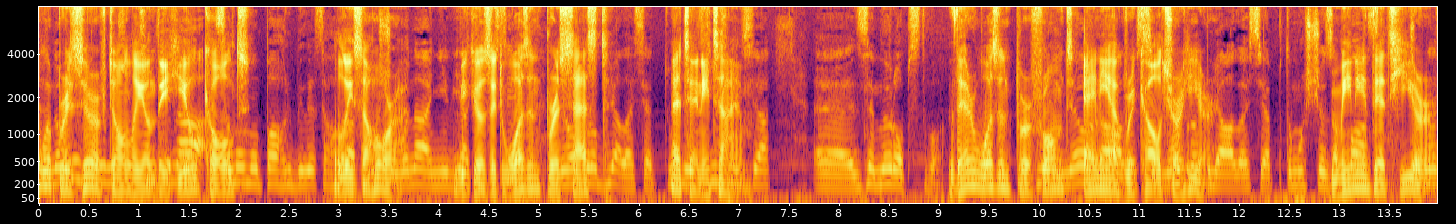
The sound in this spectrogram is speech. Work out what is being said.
were preserved only on the hill called Lysa Hora, because it wasn't processed at any time. There wasn't performed any agriculture here, meaning that here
